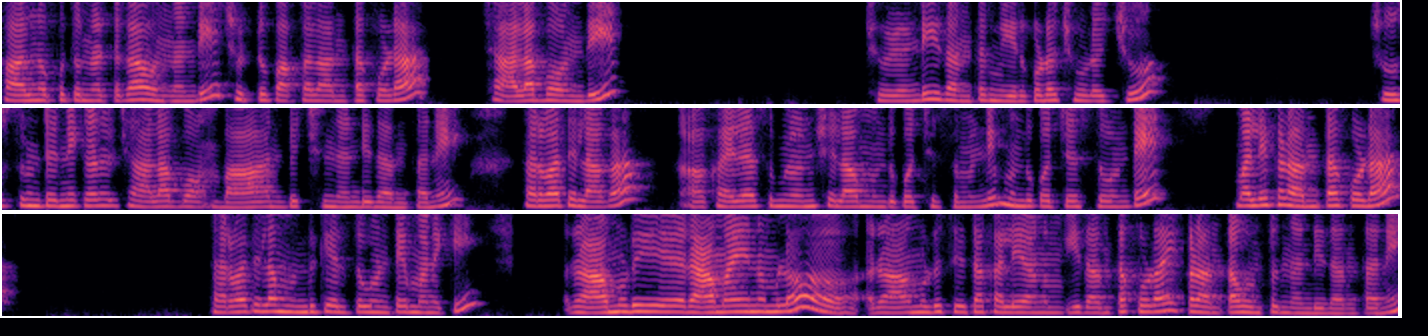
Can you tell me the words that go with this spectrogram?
కాలు నొక్కుతున్నట్టుగా ఉందండి. చుట్టుపక్కల అంతా కూడా చాలా బాగుంది చూడండి ఇదంతా మీరు కూడా చూడొచ్చు. చూస్తుంటేనే కానీ చాలా బా బా అనిపించిందండి ఇదంతాని. తర్వాత ఇలాగా కైలాసంలో నుంచి ఇలా ముందుకు వచ్చేసామండి ముందుకు వచ్చేస్తూ ఉంటే మళ్ళీ ఇక్కడ అంతా కూడా తర్వాత ఇలా ముందుకు వెళ్తూ ఉంటే మనకి రాముడి రామాయణంలో రాముడు, సీత కళ్యాణం ఇదంతా కూడా ఇక్కడ అంతా ఉంటుందండి ఇదంతాని.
